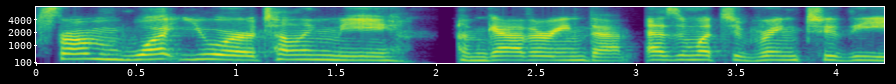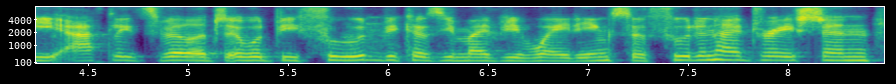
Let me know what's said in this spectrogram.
from what you are telling me, I'm gathering that as in what to bring to the athletes village, it would be food because you might be waiting. So food and hydration,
